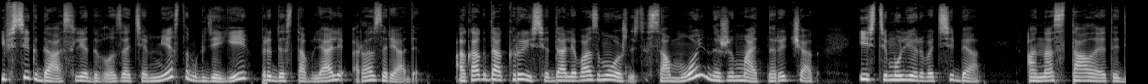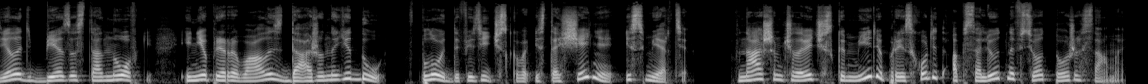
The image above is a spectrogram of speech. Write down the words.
и всегда следовала за тем местом, где ей предоставляли разряды. А когда крысе дали возможность самой нажимать на рычаг и стимулировать себя, она стала это делать без остановки и не прерывалась даже на еду, вплоть до физического истощения и смерти. В нашем человеческом мире происходит абсолютно все то же самое.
